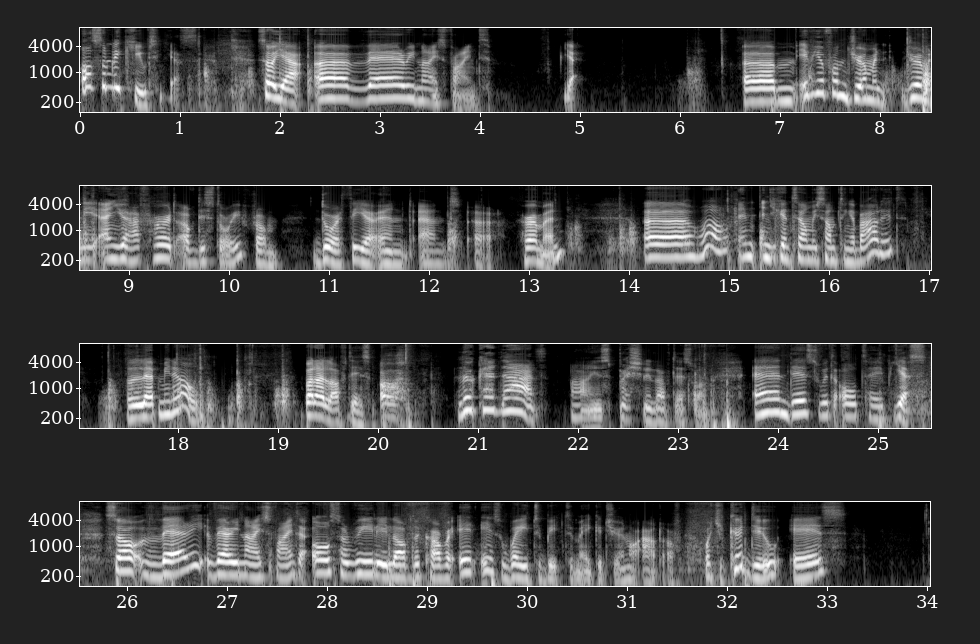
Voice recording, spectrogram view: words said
awesomely cute yes so yeah a very nice find yeah um if you're from german germany and you have heard of this story from dorothea and and uh, herman uh, well, and, and you can tell me something about it. Let me know. But I love this. Oh, look at that. I especially love this one. And this with old tape. Yes. So very, very nice find. I also really love the cover. It is way too big to make a journal out of. What you could do is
